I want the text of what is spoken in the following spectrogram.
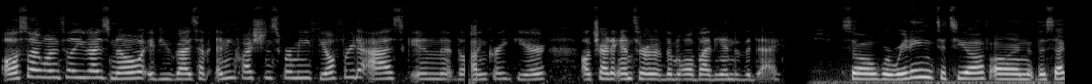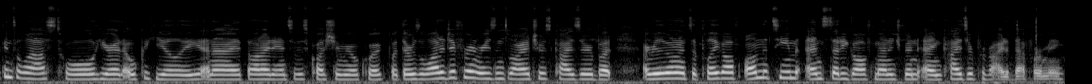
Also, I want to tell you guys know, if you guys have any questions for me, feel free to ask in the link right here. I'll try to answer them all by the end of the day. So we're waiting to tee off on the second to last hole here at Okeeheelee, and I thought I'd answer this question real quick. But there was a lot of different reasons why I chose Keiser, but I really wanted to play golf on the team and study golf management, and Keiser provided that for me.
